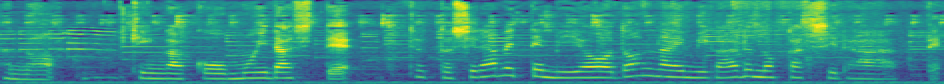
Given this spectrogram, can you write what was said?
その金額を思い出してちょっと調べてみようどんな意味があるのかしらって。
